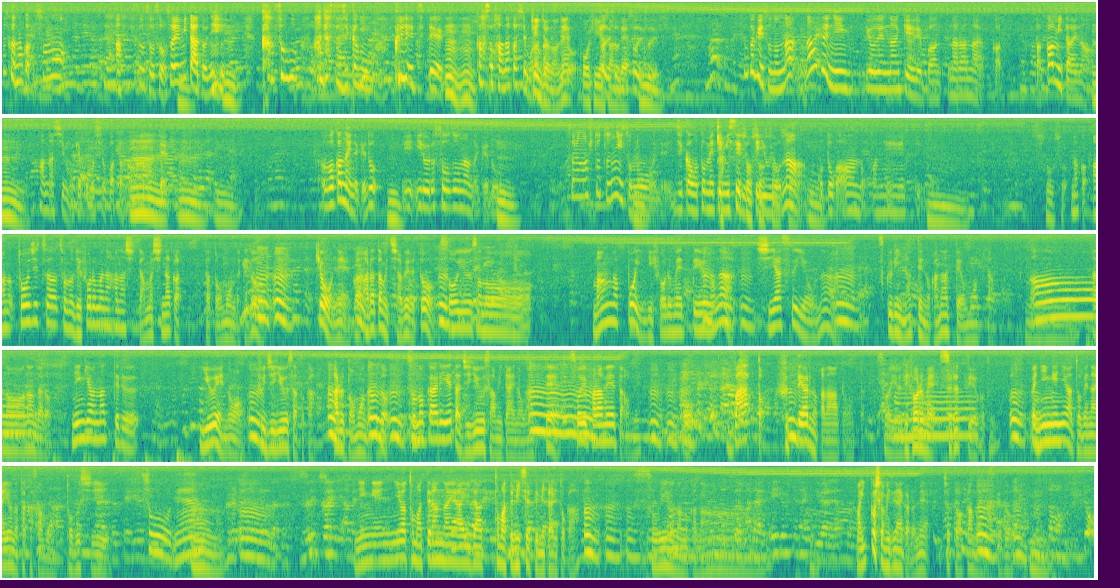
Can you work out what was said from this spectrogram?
確か。なんかそのあそうそうそう。それ見た後に、うん。感想を話す時間をくれっつって、うんうん。感想を話させてもらったんですけど。近所のねコーヒー屋さんで。そうですそうですその時にそのななぜ人形でなければならなかったかみたいなうん。うん話も結構面白かったなとうん。思って、うん。わかんないんだけど、うん。いいろいろ想像なんだけど、うんそれの一つにその、うん。時間を止めてみせるっていうようなことがあんのかねっていう。うん。そうそう。なんかあの当日はそのデフォルメな話ってあんまりしなかったと思うんだけど、うんうん。今日ね、うん。改めて喋ると、うん。そういうその漫画っぽいデフォルメっていうのがしやすいようなうん。作りになってんのかなって思った、うん。あのなんだろう。人形になってるゆえのうん。不自由さとかうんあると思うんだけど、その代わり得た自由さみたいのがあって、そういうパラメーターをねこうバーッと振ってあるのかなと思った、そういうデフォルメするっていうこと。にうん。やっぱり人間には飛べないような高さも飛ぶし、そうね。うん、人間には止まってらんない間止まって見せてみたりとか。そういうのなのかなまあ1個しか見てないからねちょっとわかんないですけど、うんうん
